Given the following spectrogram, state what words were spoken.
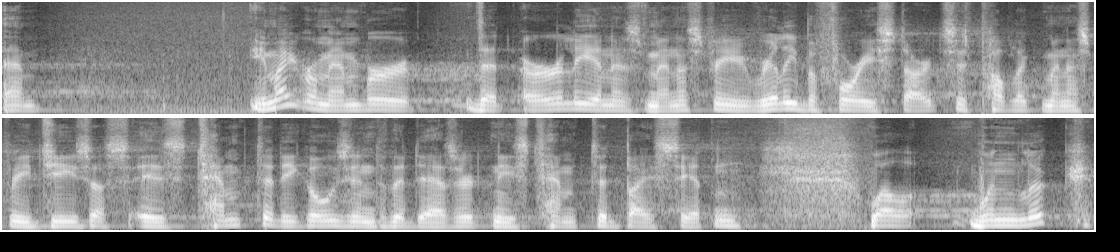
Um, you might remember that early in his ministry, really before he starts his public ministry, Jesus is tempted. He goes into the desert and he's tempted by Satan. Well, when Luke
